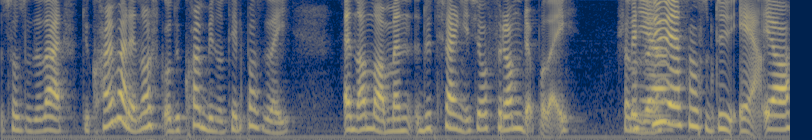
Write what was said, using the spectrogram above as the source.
sånn som det der. Du kan være norsk, og du kan begynne å tilpasse deg en annen, men du trenger ikke å forandre på deg. Skjønner Hvis du? er sånn som du er, Ja.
